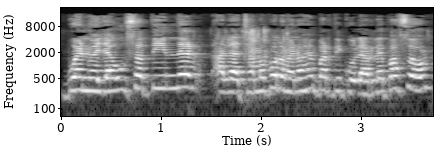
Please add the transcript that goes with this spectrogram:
bueno, ella usa Tinder, a la chama por lo menos en particular le pasó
